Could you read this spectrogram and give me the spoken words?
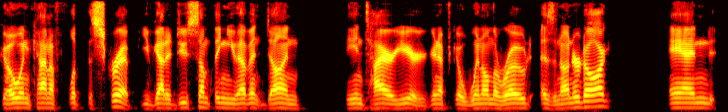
go and kind of flip the script. You've got to do something you haven't done the entire year. You're going to have to go win on the road as an underdog. And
